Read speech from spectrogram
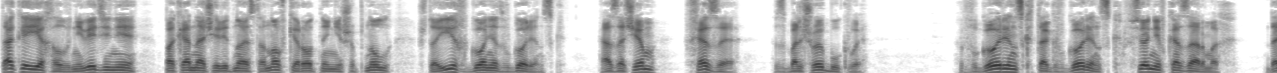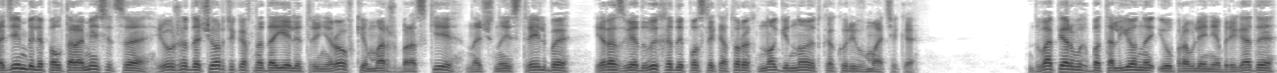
Так и ехал в неведении, пока на очередной остановке ротный не шепнул, что их гонят в Горинск. А зачем? ХЗ, с большой буквы. В Горинск так в Горинск, все не в казармах. До дембеля полтора месяца, и уже до чертиков надоели тренировки, марш-броски, ночные стрельбы и разведвыходы, после которых ноги ноют, как у ревматика. Два первых батальона и управление бригады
